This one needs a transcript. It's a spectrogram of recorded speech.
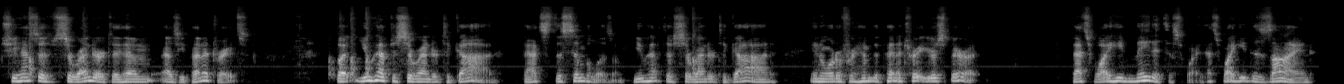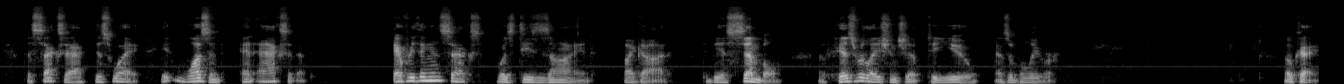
She has to surrender to him as he penetrates. But you have to surrender to God. That's the symbolism. You have to surrender to God in order for him to penetrate your spirit. That's why he made it this way. That's why he designed the sex act this way. It wasn't an accident. Everything in sex was designed by God to be a symbol of his relationship to you as a believer. Okay.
